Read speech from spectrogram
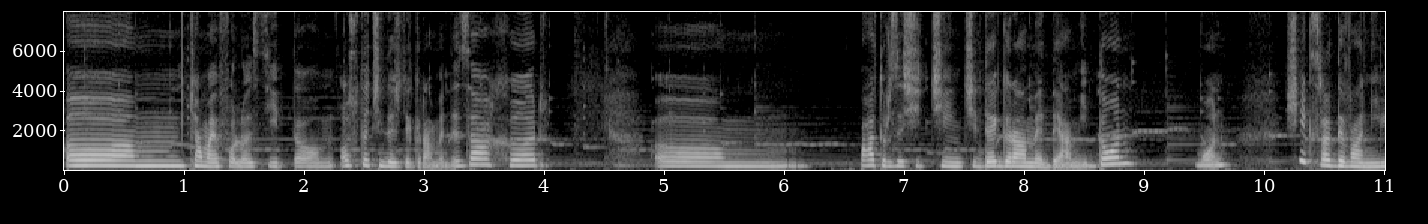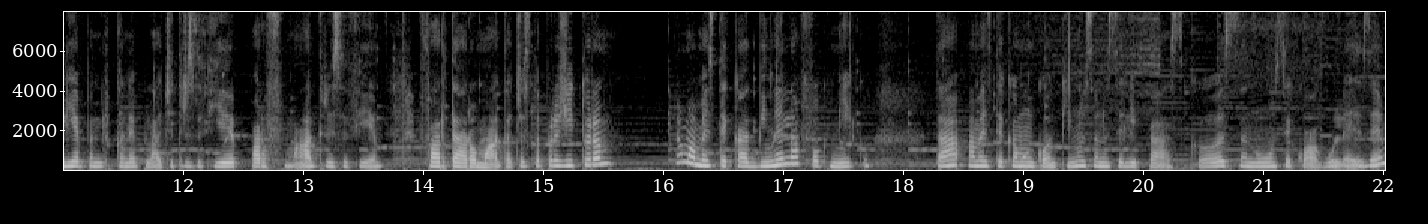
Um, ce am mai folosit? Um, 150 de grame de zahăr, um, 45 de grame de amidon, bun, și extract de vanilie pentru că ne place, trebuie să fie parfumat, trebuie să fie foarte aromată această prăjitură. Am amestecat bine la foc mic, da? amestecăm în continuu să nu se lipească, să nu se coaguleze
